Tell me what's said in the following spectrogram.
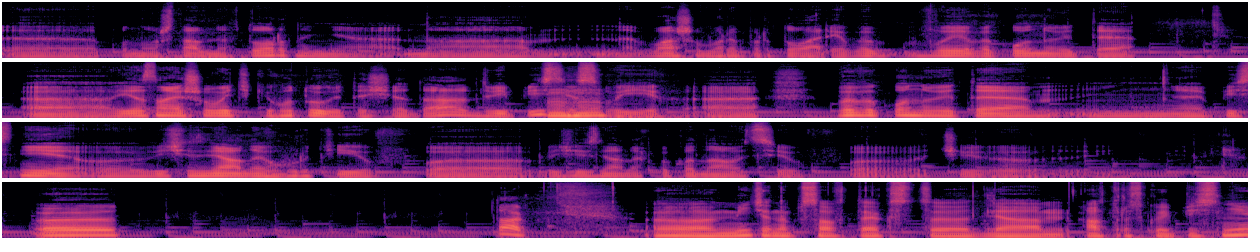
е, повномасштабне вторгнення на вашому репертуарі? Ви, ви виконуєте. Я знаю, що ви тільки готуєте ще да, дві пісні Мгм. своїх. Ви виконуєте пісні вітчизняних гуртів, вітчизняних виконавців чи так, Е, Мітя написав текст е, для авторської пісні.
